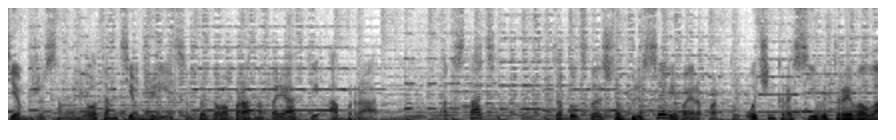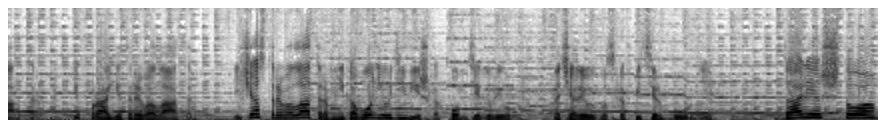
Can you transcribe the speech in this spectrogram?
Тем же самолетом, тем же рейсом, только в обратном порядке, обратно. А кстати, забыл сказать, что в Брюсселе в аэропорту очень красивый тревелатор. И в Праге тревелатор. И сейчас тревелатором никого не удивишь, как помните, я говорил в начале выпуска в Петербурге. Далее что?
